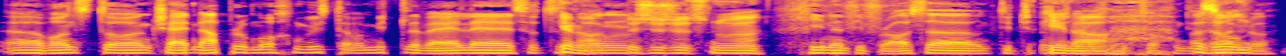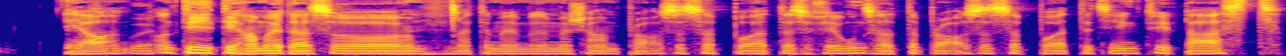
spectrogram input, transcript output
äh, wenn du da einen gescheiten Upload machen willst, aber mittlerweile sozusagen. Genau, das ist jetzt nur. Kennen die Browser und die genau. Und Sachen, die also und, ja, und die, die haben halt auch so, warte mal, muss mal schauen, Browser Support, also für uns hat der Browser Support jetzt irgendwie passt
